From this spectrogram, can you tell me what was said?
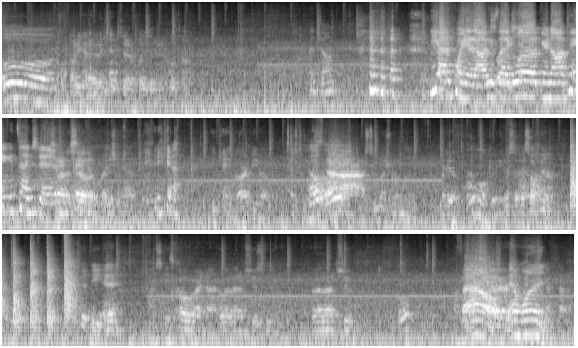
Ooh. I thought he had an Xbox, he had a PlayStation the whole time. A dunk. he had to point it out. He's So- like, look, you're not paying attention. It's not a celebration after. yeah. He can't guard me though. That's too Oh, much. oh. Ah, it's too much room. Right here. Ooh. That's, that's off him. Good D, eh? He's cold right now. Go ahead, let him shoot. Go ahead, let him shoot. Ooh. Foul. And one.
